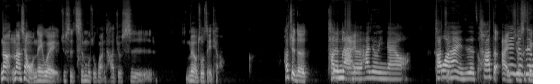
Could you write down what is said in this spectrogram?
那那像我那位就是慈母主管，他就是没有做这一条，他觉得他的爱，他就应该要，他好像也是这种，他的爱就是可以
